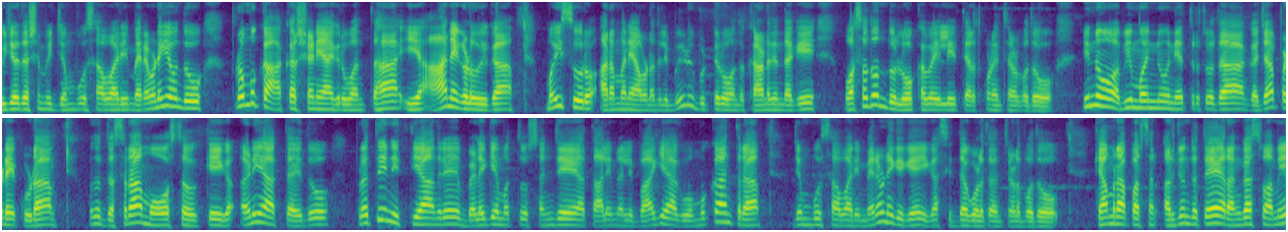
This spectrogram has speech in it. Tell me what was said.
ವಿಜಯದಶಮಿ ಜಂಬೂ ಸವಾರಿ ಮೆರವಣಿಗೆ ಒಂದು ಪ್ರಮುಖ ಆಕರ್ಷಣೆಯಾಗಿರುವಂತಹ ಈ ಆನೆಗಳು ಈಗ ಮೈಸೂರು ಅರಮನೆ ಆವರಣದಲ್ಲಿ ಬೀಡು ಬಿಟ್ಟಿರುವ ಒಂದು ಕಾರಣದಿಂದಾಗಿ ಹೊಸದೊಂದು ಲೋಕವೇ ಇಲ್ಲಿ ತೆರೆದುಕೊಂಡು ಅಂತ ಹೇಳ್ಬೋದು. ಇನ್ನು ಅಭಿಮನ್ಯು ನೇತೃತ್ವದ ಗಜಪಡೆ ಕೂಡ ಒಂದು ದಸರಾ ಮಹೋತ್ಸವಕ್ಕೆ ಈಗ ಅಣಿ ಆಗ್ತಾ ಇದ್ದು, ಪ್ರತಿನಿತ್ಯ ಅಂದರೆ ಬೆಳಗ್ಗೆ ಮತ್ತು ಸಂಜೆಯ ತಾಲೀಮಿನಲ್ಲಿ ಭಾಗಿಯಾಗುವ ಮುಖಾಂತರ ಜಂಬೂ ಸವಾರಿ ಮೆರವಣಿಗೆಗೆ ಈಗ ಸಿದ್ಧಗೊಳ್ಳುತ್ತೆ ಅಂತ ಹೇಳ್ಬೋದು. ಕ್ಯಾಮ್ರಾ ಪರ್ಸನ್ ಅರ್ಜುನ್ ಜೊತೆ ರಂಗಸ್ವಾಮಿ,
